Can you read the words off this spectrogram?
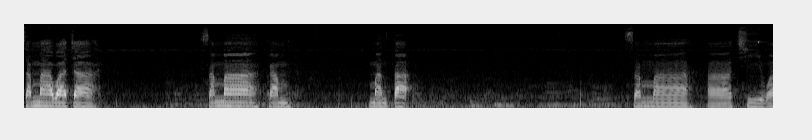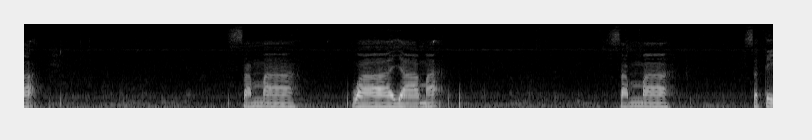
สัมมาวาจา สัมมากรรมมันตะ สัมมาอาชีวะ สัมมาวายามะ สัมมาสติ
